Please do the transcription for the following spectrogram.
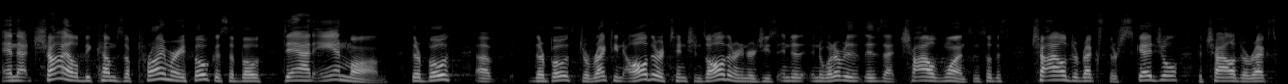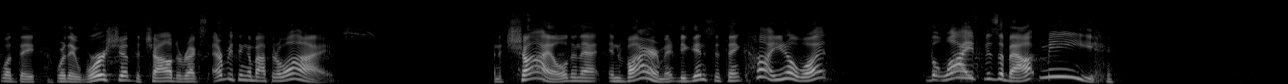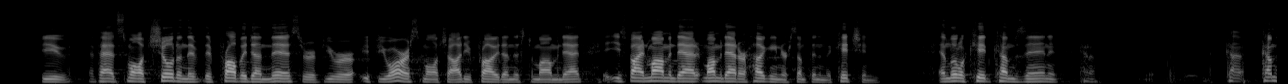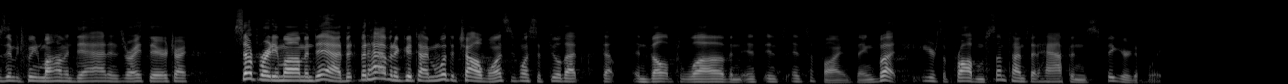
And that child becomes the primary focus of both dad and mom. They're both. Uh, they're both directing all their attentions, all their energies into, into whatever it is that child wants. And so this child directs their schedule, the child directs what they, where they worship, the child directs everything about their lives. And a child in that environment begins to think, huh, you know what? The life is about me. if you have had small children, they've, they've probably done this, or if you, were, if you are a small child, you've probably done this to mom and dad. You find mom and dad, mom and dad are hugging or something in the kitchen. And little kid comes in and kind of comes in between mom and dad and is right there trying separating mom and dad, but, but having a good time. And what the child wants is wants to feel that, that enveloped love, and it's, it's, it's a fine thing. But here's the problem sometimes that happens figuratively.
